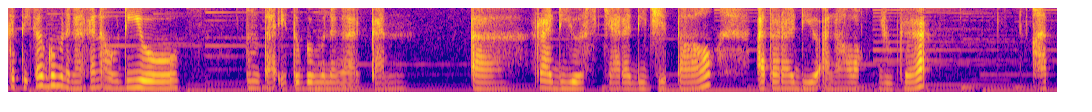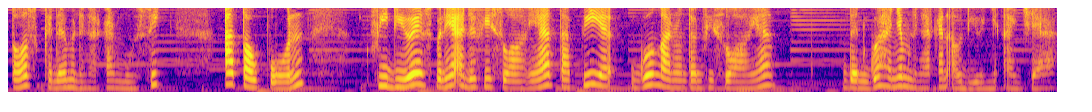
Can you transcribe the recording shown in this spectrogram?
ketika gue mendengarkan audio. Entah itu gue mendengarkan uh, radio secara digital atau radio analog juga atau sekedar mendengarkan musik ataupun video yang sebenarnya ada visualnya tapi ya gue nggak nonton visualnya dan gue hanya mendengarkan audionya aja.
